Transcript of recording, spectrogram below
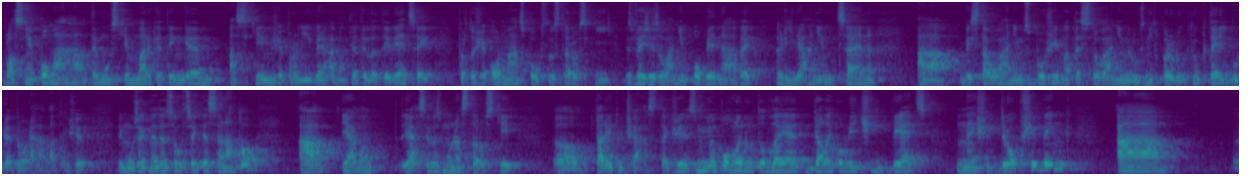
vlastně pomáháte mu s tím marketingem a s tím, že pro něj vyrábíte tyhle ty věci, protože on má spoustu starostí s vyřizováním objednávek, hlídáním cen, a vystavováním zbožím a testováním různých produktů, který bude prodávat. Takže vy mu řeknete, soustřeďte se na to a já, mám, já si vezmu na starosti uh, tady tu část. Takže z mého pohledu tohle je daleko větší věc než dropshipping a uh,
